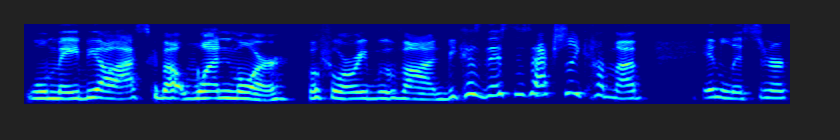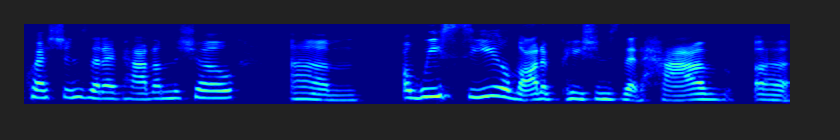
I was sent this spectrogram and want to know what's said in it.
well, maybe I'll ask about one more before we move on because this has actually come up in listener questions that I've had on the show. Um, we see a lot of patients that have a,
